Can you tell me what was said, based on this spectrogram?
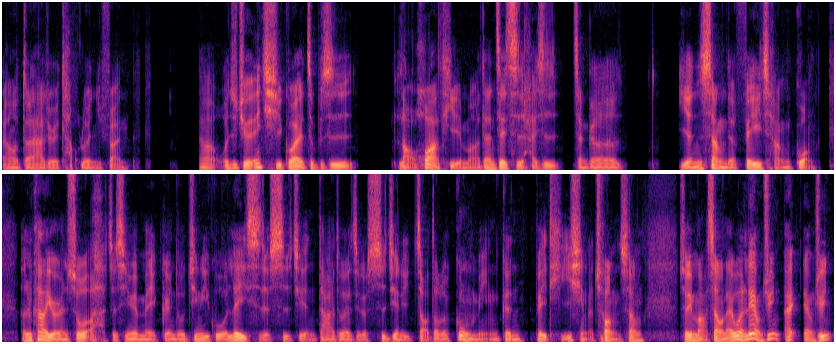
然后大家就会讨论一番，然后我就觉得哎奇怪，这不是老话题了吗？但这次还是整个。延上的非常广，他就看到有人说啊，这是因为每个人都经历过类似的事件，大家都在这个事件里找到了共鸣，跟被提醒的创伤，所以马上我来问亮君，哎，亮君，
